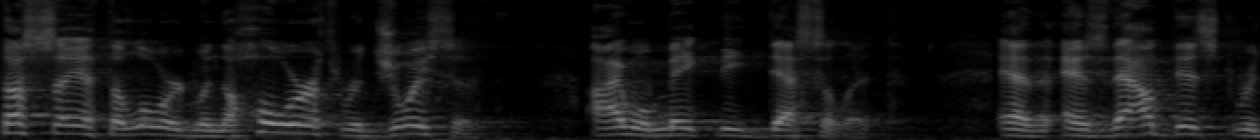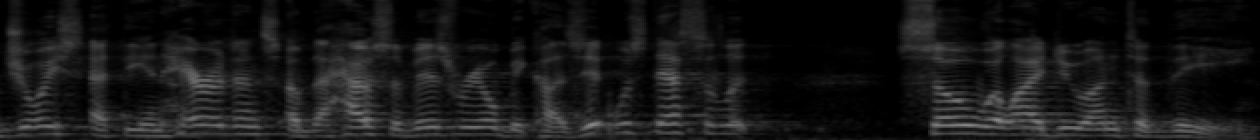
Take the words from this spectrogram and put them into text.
Thus saith the Lord, when the whole earth rejoiceth, I will make thee desolate. As, thou didst rejoice at the inheritance of the house of Israel because it was desolate, so will I do unto thee.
